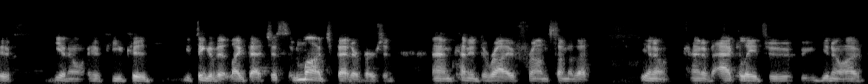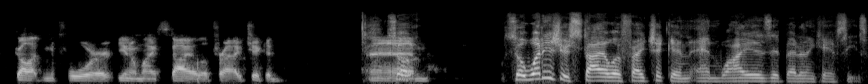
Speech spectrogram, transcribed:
if you know if you could you think of it like that. Just a much better version um kind of derived from some of the you know kind of accolades you know I've gotten for you know my style of fried chicken. Um, so so what is your style of fried chicken and why is it better than KFC's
